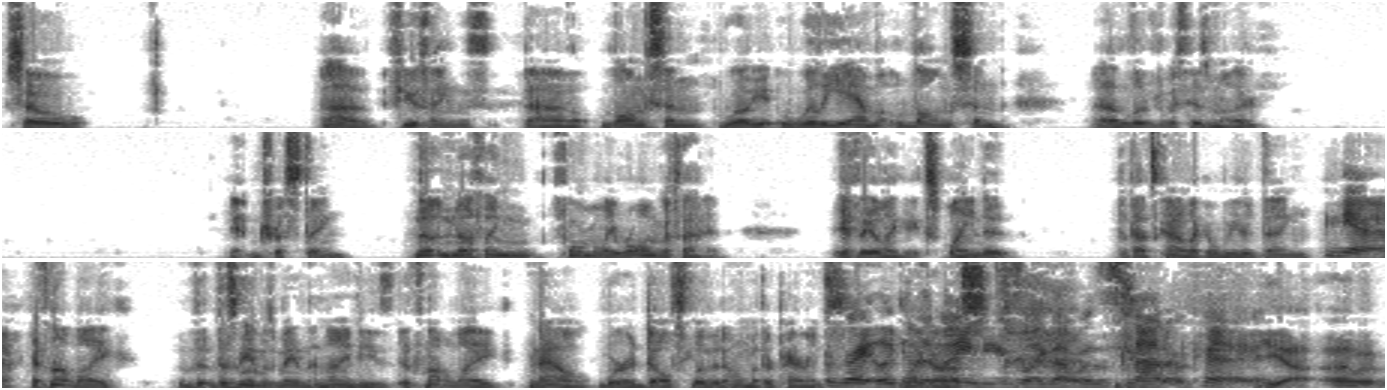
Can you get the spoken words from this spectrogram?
So, a uh, few things. Uh, Longson, William, William Longson, uh, lived with his mother. Interesting. No, nothing formally wrong with that. If they like explained it, but that's kind of like a weird thing. Yeah. It's not like th- this game was made in the '90s. It's not like now where adults live at home with their parents. Right, like in Like the us. 90s, like that was not okay. Yeah. Uh,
